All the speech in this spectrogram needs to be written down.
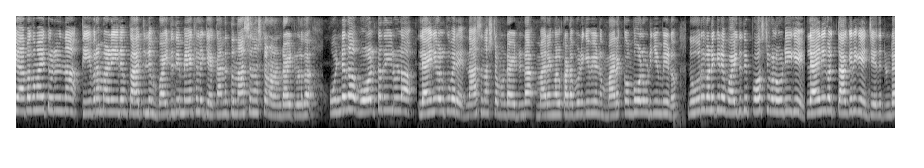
വ്യാപകമായി തുടരുന്ന തീവ്ര മഴയിലും കാറ്റിലും വൈദ്യുതി മേഖലയ്ക്ക് കനത്ത നാശനഷ്ടമാണ് ഉണ്ടായിട്ടുള്ളത്. ഉന്നത വോൾട്ടതയിലുള്ള ലൈനുകൾക്ക് വരെ നാശനഷ്ടം ഉണ്ടായിട്ടുണ്ട് മരങ്ങൾ കടപുഴുകി വീണും മരക്കൊമ്പുകൾ ഒടിഞ്ഞും വീണും. നൂറുകണക്കിന് വൈദ്യുതി പോസ്റ്റുകൾ ഒടിയുകയും ലൈനുകൾ തകരുകയും ചെയ്തിട്ടുണ്ട്.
